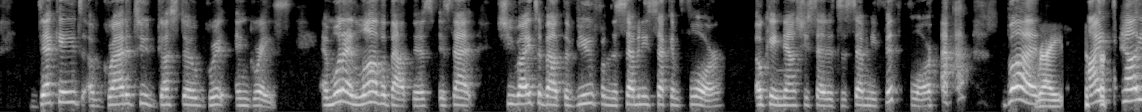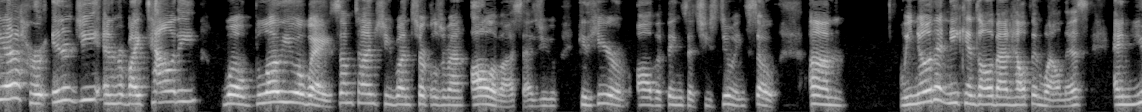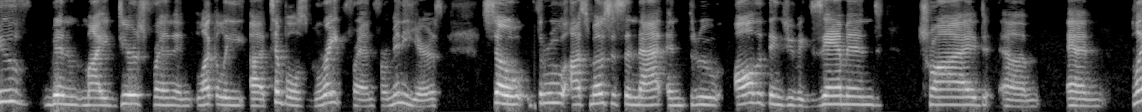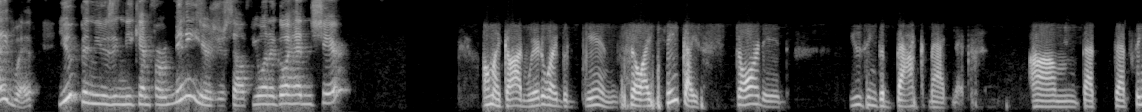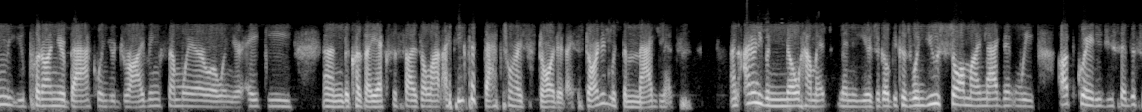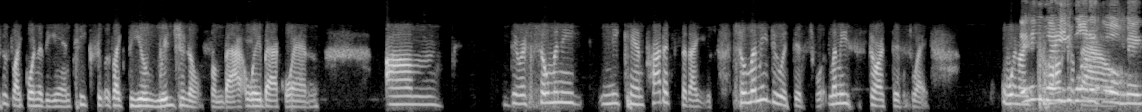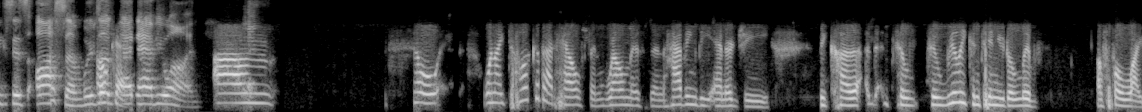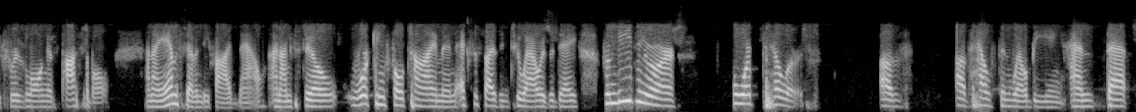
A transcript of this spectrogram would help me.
"Decades of Gratitude, Gusto, Grit, and Grace." And what I love about this is that she writes about the view from the 72nd floor. Okay, now she said it's the 75th floor. but right. I tell you, her energy and her vitality will blow you away. Sometimes she runs circles around all of us, as you could hear of all the things that she's doing. So, um, we know that Nikken's all about health and wellness, and you've been my dearest friend and luckily uh, Temple's great friend for many years. So through osmosis and that, and through all the things you've examined, tried, um, and played with, you've been using Nikken for many years yourself. You want to go ahead and share? Oh my God, where do I begin? So I think I started using the back magnets um, that that thing that you put on your back when you're driving somewhere or when you're achy. And because I exercise a lot, I think that that's where I started. I started with the magnets. And I don't even know how much, many years ago, because when you saw my magnet and we upgraded, you said this was like one of the antiques. It was like the original from back, way back when. Um, there are so many Nikken products that I use. So let me do it this way. Let me start this way when Any I way you want to go, Minx, it's awesome. We're so okay. glad to have you on. Um, so when I talk about health and wellness and having the energy, because to to really continue to live a full life for as long as possible, and I am 75 now, and I'm still working full time and exercising two hours a day. For me, there are four pillars of of health and well-being and that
